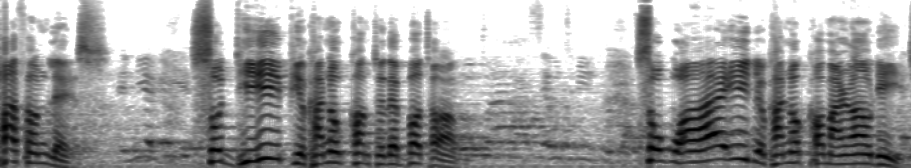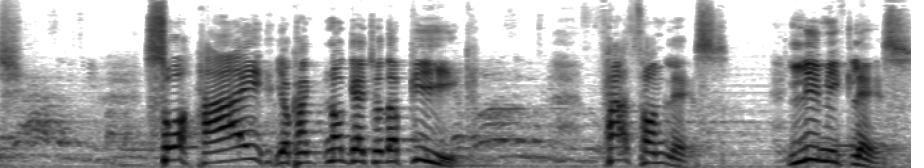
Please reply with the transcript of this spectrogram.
Fathomless. So deep you cannot come to the bottom. So wide you cannot come around it. So high you cannot get to the peak. Fathomless, limitless,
